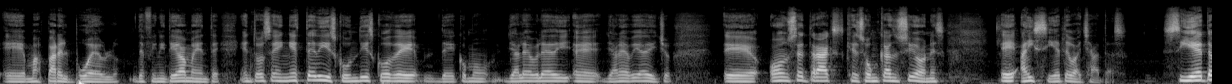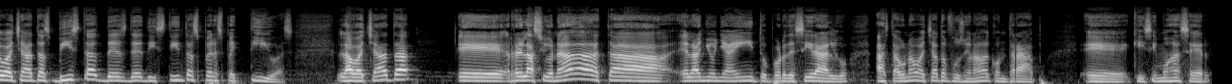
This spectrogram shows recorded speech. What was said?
eh, más para el pueblo, definitivamente. Entonces, en este disco, un disco de, de como ya le, hablé eh, ya le había dicho, eh, 11 tracks que son canciones, eh, hay siete bachatas. Siete bachatas vistas desde distintas perspectivas. La bachata eh, relacionada hasta el añoñaíto, por decir algo, hasta una bachata fusionada con trap eh, quisimos hacer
